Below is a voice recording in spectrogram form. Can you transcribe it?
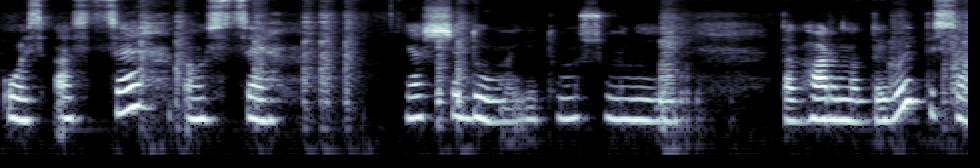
Ось, а це, ось це. Я ще думаю, тому що мені її так гарно дивитися,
